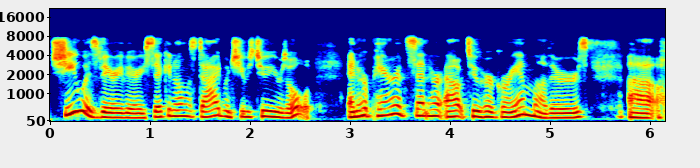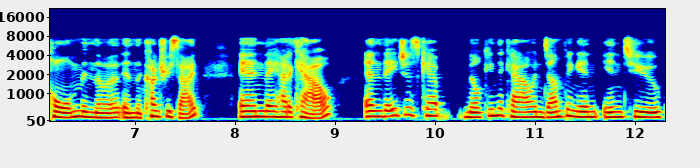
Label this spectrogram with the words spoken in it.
She was very, very sick and almost died when she was two years old. And her parents sent her out to her grandmother's uh, home in the in the countryside, and they had a cow. And they just kept milking the cow and dumping it into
